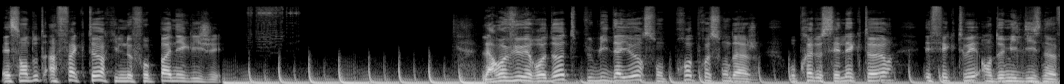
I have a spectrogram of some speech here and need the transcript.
est sans doute un facteur qu'il ne faut pas négliger. La revue Hérodote publie d'ailleurs son propre sondage auprès de ses lecteurs effectué en 2019.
